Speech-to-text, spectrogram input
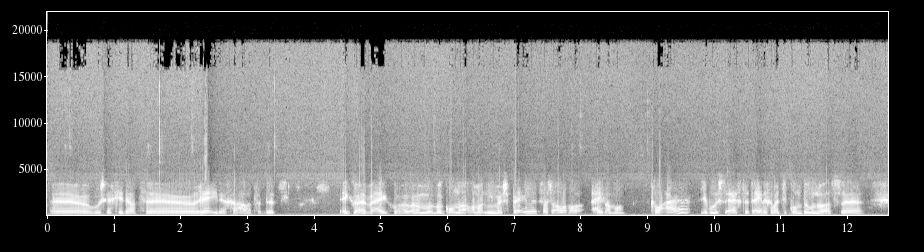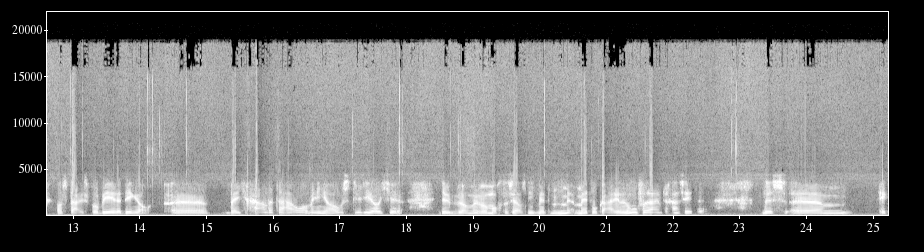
eh, hoe zeg je dat, eh, reden gehad. Dat, ik, wij, we konden allemaal niet meer spelen. Het was allemaal helemaal klaar. Je moest echt, het enige wat je kon doen was, was thuis proberen dingen een beetje gaande te houden. Om in je home studiootje. We, we mochten zelfs niet met, met elkaar in een oefenruimte gaan zitten. Dus ehm, ik,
